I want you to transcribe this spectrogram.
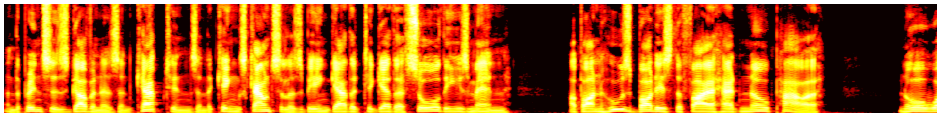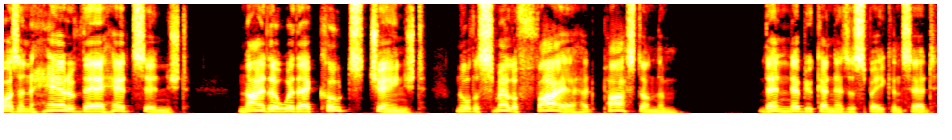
And the princes, governors, and captains, and the king's counsellors, being gathered together, saw these men, upon whose bodies the fire had no power, nor was an hair of their head singed, neither were their coats changed, nor the smell of fire had passed on them. Then Nebuchadnezzar spake and said,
